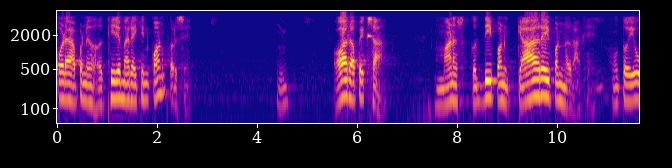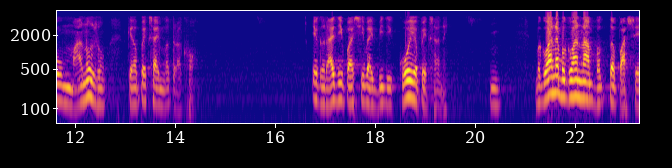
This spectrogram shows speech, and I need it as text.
પડે આપણને હથીરેમાં રાખીને કોણ ફરશે? ઓર અપેક્ષા, માણસ કદી પણ ક્યારેય પણ ન રાખે. હું તો એવું માનું છું કે અપેક્ષા મત રાખો. એક રાજીપા સિવાય બીજી કોઈ અપેક્ષા નહીં. ભગવાને ભગવાનના ભક્ત પાસે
